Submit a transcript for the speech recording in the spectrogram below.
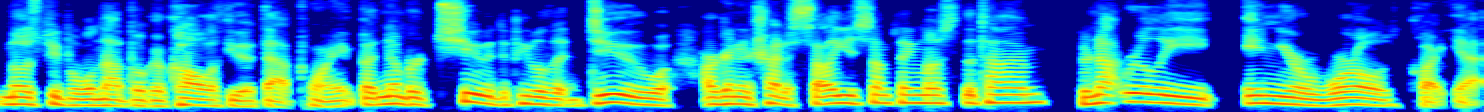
most people will not book a call with you at that point. But number two, the people that do are going to try to sell you something most of the time. They're not really in your world quite yet.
